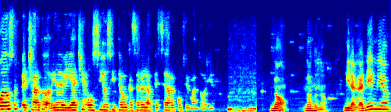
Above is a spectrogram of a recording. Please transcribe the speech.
¿Puedo sospechar todavía de VIH o sí o sí tengo que hacerle la PCR confirmatoria? No, no, no, no. Mira, la anemia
